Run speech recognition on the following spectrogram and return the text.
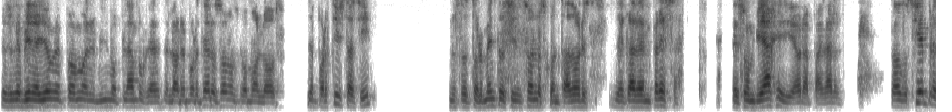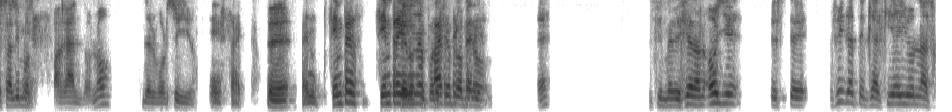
Entonces, que mira, yo me pongo en el mismo plan porque los reporteros somos como los deportistas, ¿sí? Nuestros tormentos son los contadores de cada empresa. Es un viaje y ahora pagar todo. Siempre salimos pagando, ¿no? Del bolsillo. Exacto. Eh, siempre, siempre hay una por parte, ejemplo, pero... ¿eh? Si me dijeran, oye, este, Fíjate que aquí hay unas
